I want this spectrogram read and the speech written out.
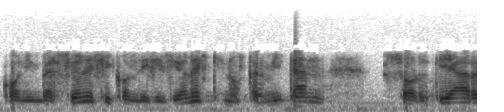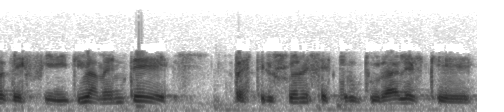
con inversiones y con decisiones que nos permitan sortear definitivamente restricciones estructurales que,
